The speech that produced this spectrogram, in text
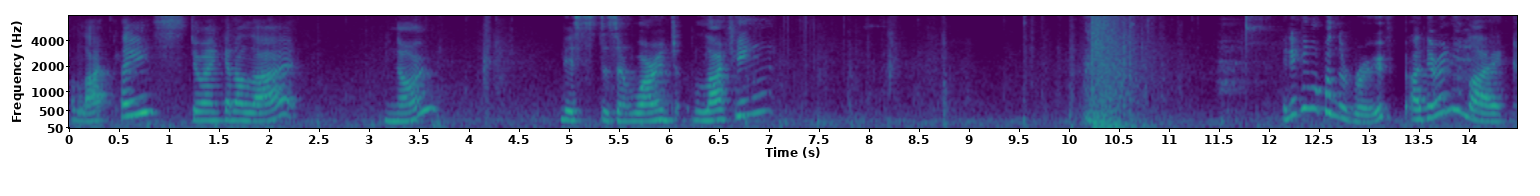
A light, please? Do I get a light? No? This doesn't warrant lighting? Anything up on the roof? Are there any like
